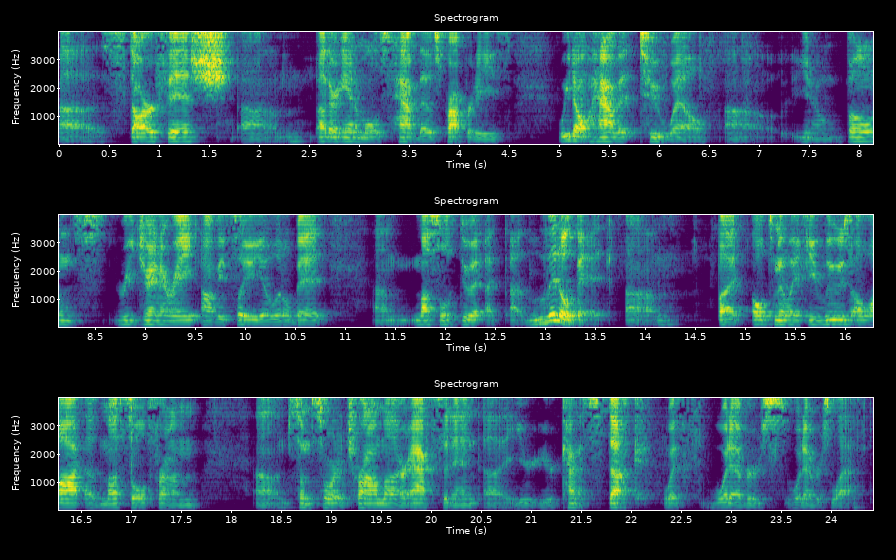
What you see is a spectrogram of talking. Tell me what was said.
uh, starfish, um, other animals have those properties. We don't have it too well. Uh, you know, bones regenerate obviously a little bit. Um, muscles do it a, a little bit, um, but ultimately, if you lose a lot of muscle from um, some sort of trauma or accident, uh, you're you're kind of stuck with whatever's whatever's left.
